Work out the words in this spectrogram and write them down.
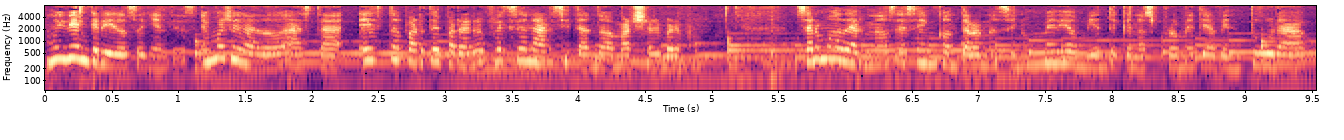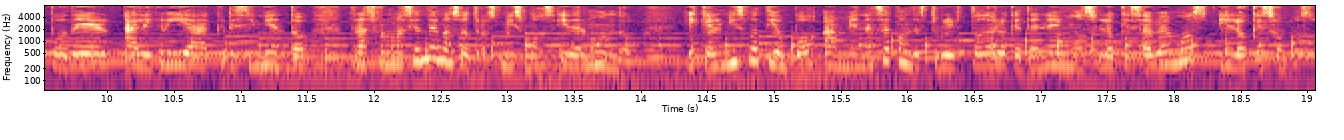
Muy bien queridos oyentes, hemos llegado hasta esta parte para reflexionar citando a Marshall Berman. Ser modernos es encontrarnos en un medio ambiente que nos promete aventura, poder, alegría, crecimiento, transformación de nosotros mismos y del mundo, y que al mismo tiempo amenaza con destruir todo lo que tenemos, lo que sabemos y lo que somos.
